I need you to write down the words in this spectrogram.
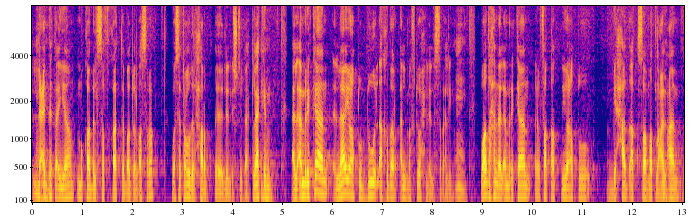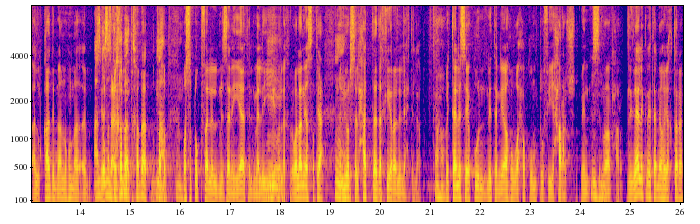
لعدة أيام مقابل صفقات تبادل الأسرى وستعود الحرب للاشتباك، لكن الأمريكان لا يعطوا الضوء الأخضر المفتوح للإسرائيليين. واضح أن الأمريكان فقط يعطوا بحد أقصى مطلع العام القادم لأنه هم عندهم انتخابات. انتخابات بالضبط نعم. وستقفل الميزانيات المالية والاخر ولن يستطيع مم. ان يرسل حتى ذخيرة للاحتلال. أه. بالتالي سيكون نتنياهو وحكومته في حرج من استمرار الحرب. لذلك نتنياهو يقترح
